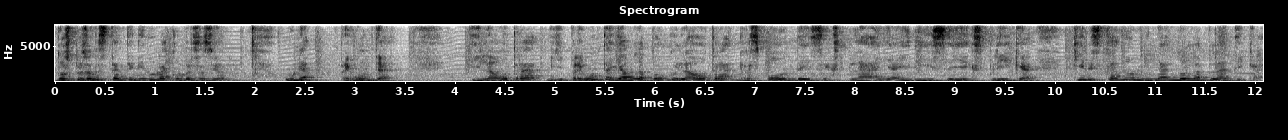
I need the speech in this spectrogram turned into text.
Dos personas están teniendo una conversación. Una pregunta y la otra y pregunta y habla poco y la otra responde y se explaya y dice y explica. ¿Quién está dominando la plática?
